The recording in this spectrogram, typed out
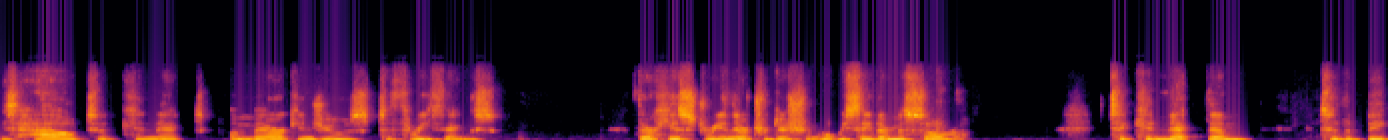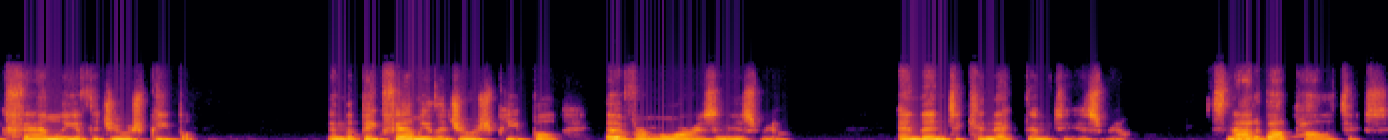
is how to connect American Jews to three things their history and their tradition, what we say their Masorah, to connect them to the big family of the Jewish people. And the big family of the Jewish people evermore is in Israel. And then to connect them to Israel. It's not about politics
